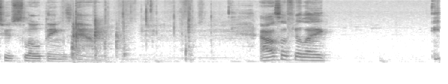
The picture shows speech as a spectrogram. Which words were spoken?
to slow things down. I also feel like, yeah.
